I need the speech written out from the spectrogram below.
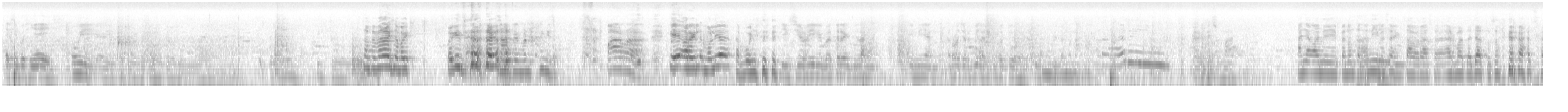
Eksekusinya Ace. oh iya iya, betul betul betul. Itu. Sampai mana bisa bagi. Bagi sampai menangis. Parah. Kayak orang mau lihat sambungnya Ricky Baterai bilang ini yang Roger bilang itu betul. Itu bisa menangis aduh. Karena dia cuma hanya ini penonton Hati. anime saya yang tahu rasa air mata jatuh sampai rasa.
